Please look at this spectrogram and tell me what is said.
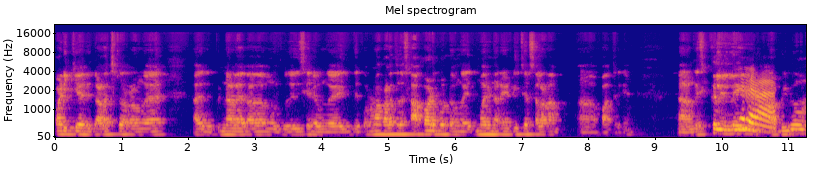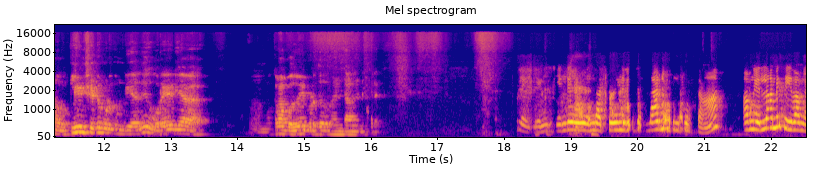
படிக்கிறதுக்கு அழைச்சிட்டு வர்றவங்க அதுக்கு பின்னால ஏதாவது அவங்களுக்கு உதவி செய்யறவங்க இந்த கொரோனா காலத்துல சாப்பாடு போட்டவங்க இது மாதிரி நிறைய டீச்சர்ஸ் எல்லாம் நான் பார்த்திருக்கேன். அங்க சிக்கல் இல்லை. அப்படின்னு நம்ம கிளீன் ஷீட்டும் கொடுக்க முடியாது. ஒரேடியா மொத்தமா பொதுமைப்படுத்த வேண்டாம்னு நினைக்கிறேன். எங்க எங்க எல்லாருமே டீச்சர்ஸ் தான் அவங்க எல்லாமே செய்வாங்க.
